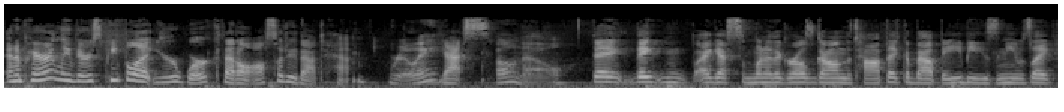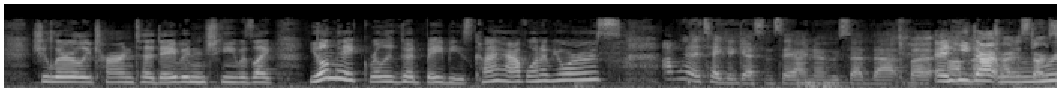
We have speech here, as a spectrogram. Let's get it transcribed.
And apparently, there's people at your work that'll also do that to him. Really? Yes. Oh no. They they I guess one of the girls got on the topic about babies and he was like she literally turned to David and she was like you'll make really good babies can I have one of yours I'm gonna take a guess and say I know who said that, but and I'm he got to start really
